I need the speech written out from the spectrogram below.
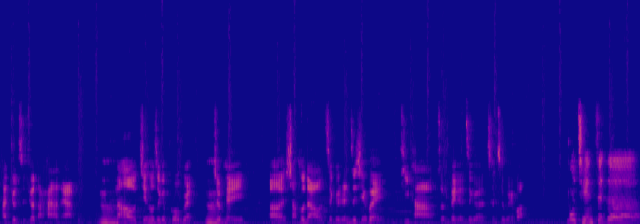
他就只需要打开他的 app，嗯，然后接收这个 program，嗯，就可以呃享受到这个人资协会替他准备的这个城市规划。目前这个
